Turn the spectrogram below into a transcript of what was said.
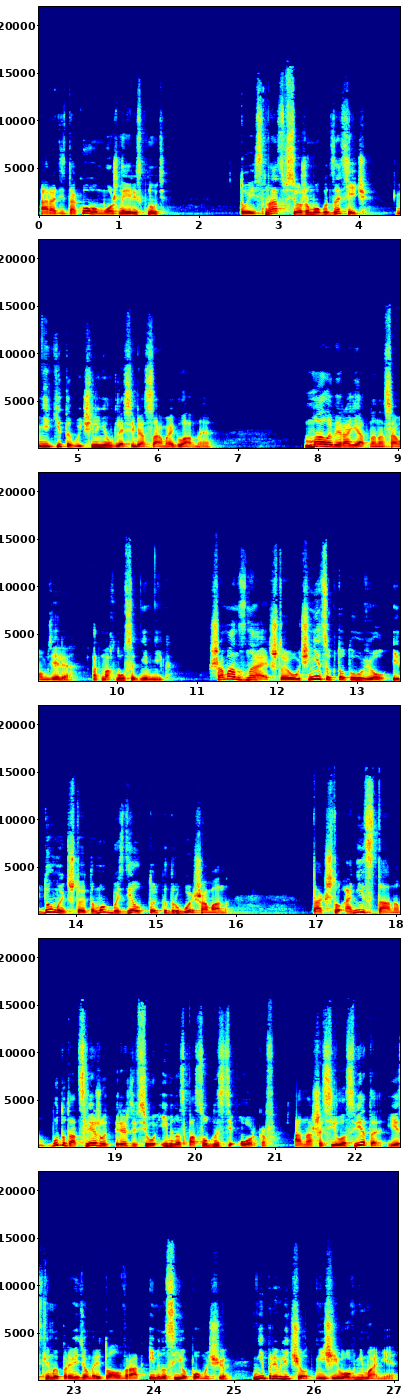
А ради такого можно и рискнуть. То есть нас все же могут засечь. Никита вычленил для себя самое главное. «Маловероятно на самом деле», – отмахнулся дневник. «Шаман знает, что его ученицу кто-то увел, и думает, что это мог бы сделать только другой шаман – так что они с Таном будут отслеживать прежде всего именно способности орков, а наша сила света, если мы проведем ритуал врат именно с ее помощью, не привлечет ничего внимания.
